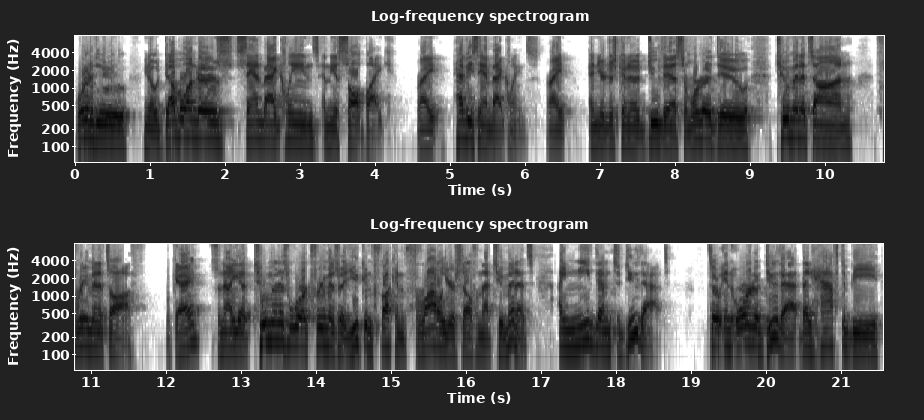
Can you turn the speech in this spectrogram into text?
We're going to do, you know, double unders, sandbag cleans, and the assault bike, right? Heavy sandbag cleans, right? And you're just going to do this, and we're going to do two minutes on, three minutes off. Okay, so now you got two minutes work, three minutes. You can fucking throttle yourself in that two minutes. I need them to do that. So in order to do that, they have to be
